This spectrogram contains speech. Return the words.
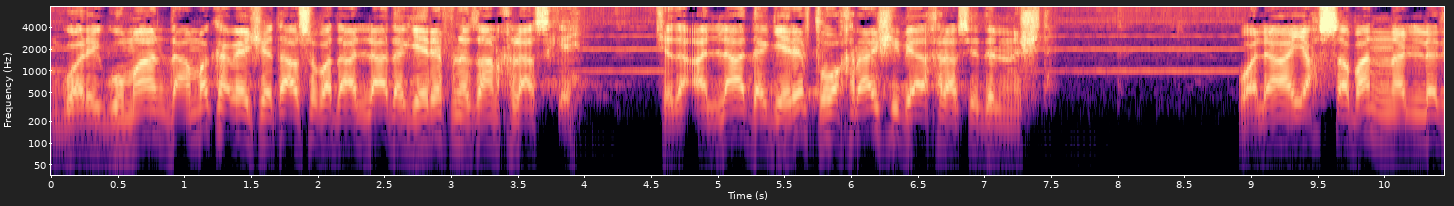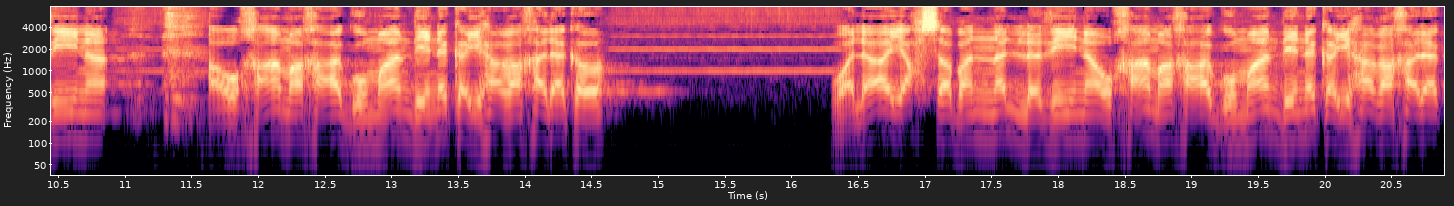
ګورې ګمان دا مه کوئ چې تاسو به د الله د ګرفت نه ځان خلاص کړئ چې د الله د ګرفت وخت راشي بیا خلاصېدل نشته ولا يحسبن الذين او خامخا ګمان دې نه کوي هغه خلک ولا يحسبن الذين او خامخا ګمان دې نه کوي هغه خلک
